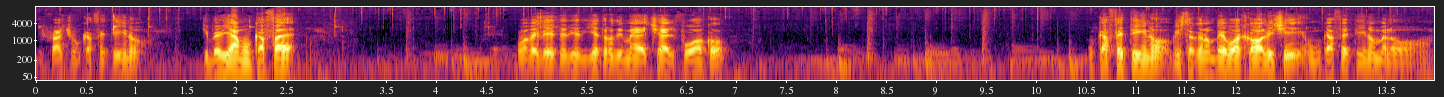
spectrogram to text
Ci faccio un caffettino, ci beviamo un caffè come vedete dietro di me c'è il fuoco. Un caffettino visto che non bevo alcolici un caffettino me lo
